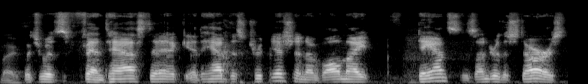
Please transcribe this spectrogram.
nice. which was fantastic. It had this tradition of all night dances under the stars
